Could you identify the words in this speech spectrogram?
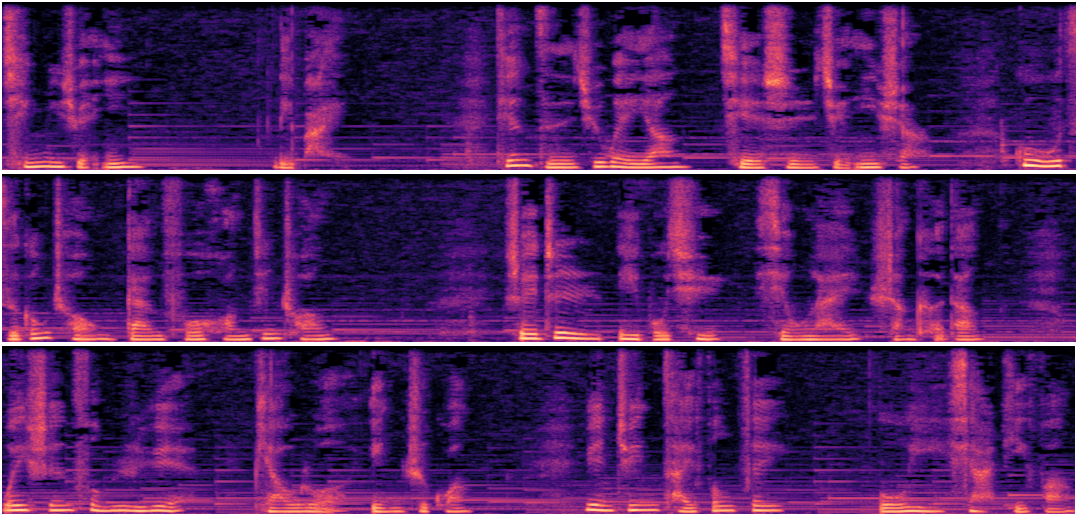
情女卷衣，李白。天子居未央，妾室卷衣裳。故无子宫宠，敢佛黄金床。水至亦不去，熊来尚可当。微身奉日月，飘若银之光。愿君采风飞，无以下提防。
